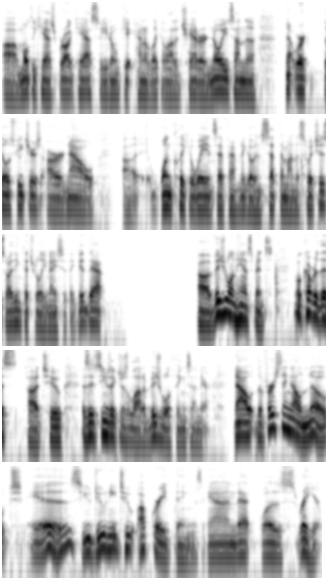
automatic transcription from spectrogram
uh, multicast broadcast so you don't get kind of like a lot of chatter and noise on the network. Those features are now uh, one click away instead of having to go and set them on the switches. So I think that's really nice that they did that. Uh, visual enhancements. And we'll cover this uh, too, as it seems like there's a lot of visual things on there. Now, the first thing I'll note is you do need to upgrade things, and that was right here.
